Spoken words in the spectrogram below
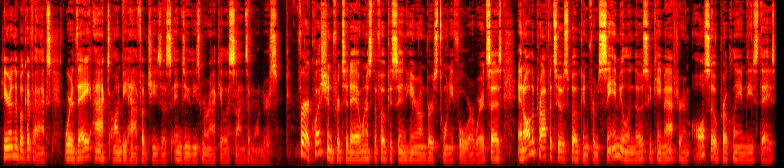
here in the book of Acts where they act on behalf of Jesus and do these miraculous signs and wonders. For our question for today, I want us to focus in here on verse 24, where it says, And all the prophets who have spoken from Samuel and those who came after him also proclaim these days,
